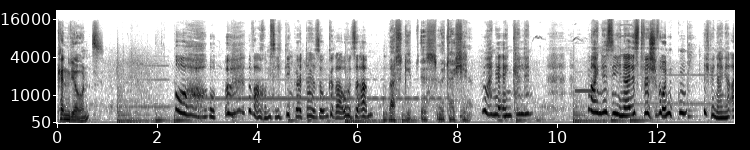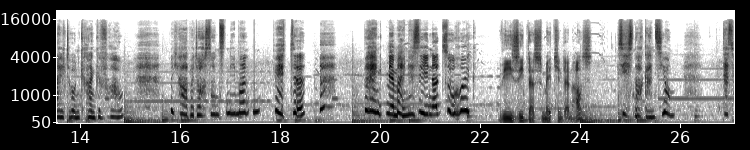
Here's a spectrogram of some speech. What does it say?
Kennen wir uns? Warum sind die Götter so grausam? Was gibt es, Mütterchen? Meine Enkelin. Meine Sina ist verschwunden. Ich bin eine alte und kranke Frau. Ich habe doch sonst niemanden. Bitte, bringt mir meine Sina zurück. Wie sieht das Mädchen denn aus? Sie ist noch ganz jung. Das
